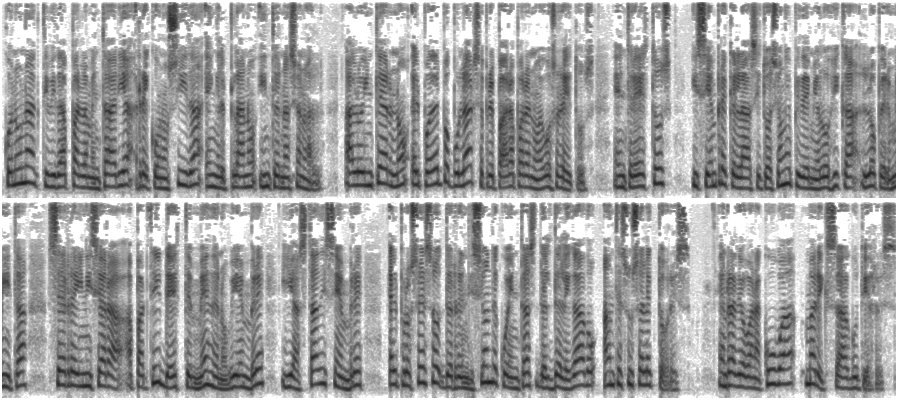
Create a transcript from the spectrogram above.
con una actividad parlamentaria reconocida en el plano internacional. A lo interno, el Poder Popular se prepara para nuevos retos. Entre estos, y siempre que la situación epidemiológica lo permita, se reiniciará a partir de este mes de noviembre y hasta diciembre el proceso de rendición de cuentas del delegado ante sus electores. En Radio Habana, Cuba, Marixa Gutiérrez.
